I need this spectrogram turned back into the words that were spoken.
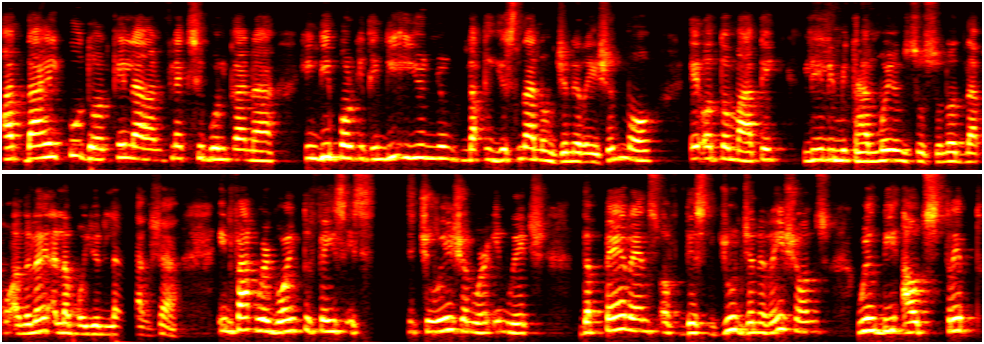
at dahil po doon, kailangan flexible ka na hindi porkit hindi iyon yung nakigisna ng generation mo, eh automatic lilimitahan mo yung susunod na kung ano lang alam mo, yun lang siya. In fact, we're going to face a situation where in which the parents of these new generations will be outstripped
